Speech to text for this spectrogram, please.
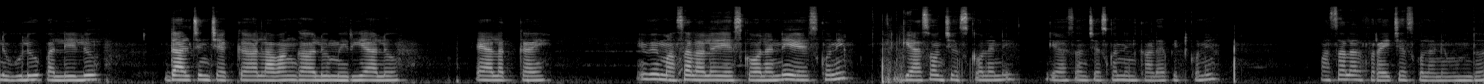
నువ్వులు పల్లీలు దాల్చిన చెక్క లవంగాలు మిరియాలు ఏలక్కాయ. ఇవి మసాలాలు వేసుకోవాలండి. వేసుకొని గ్యాస్ ఆన్ చేసుకోవాలండి. గ్యాస్ ఆన్ చేసుకొని నేను కడాయి పెట్టుకొని మసాలాలు ఫ్రై చేసుకోవాలండి ముందు.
